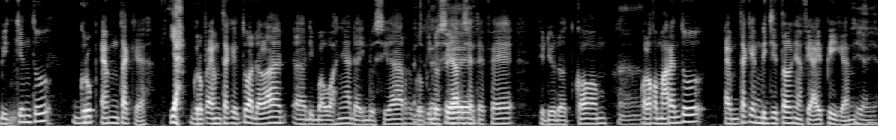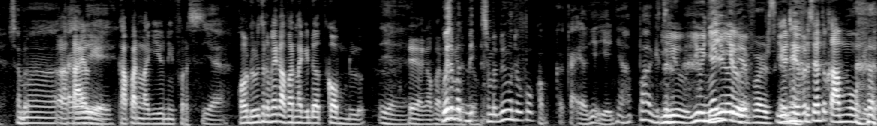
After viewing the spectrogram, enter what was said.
bikin tuh grup MTech ya. ya Grup MTech itu adalah eh, di bawahnya ada Indosiar, grup. Indosiar, CTV, video.com. Kalau kemarin tuh MTech yang digitalnya VIP kan. iya ya sama Eh, KLY KLY, kapan lagi universe. iya Kalau dulu tuh namanya kapan lagi .com dulu. iya ya. Iya, kapan gue sempat .com. sempat bingung tuh kok KLY Y-nya apa gitu You, you-nya you. Universe, kan. Universe-nya tuh kamu gitu.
